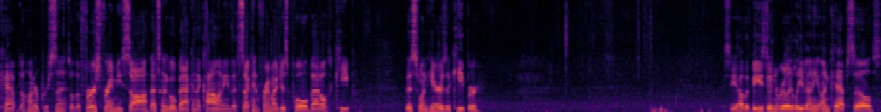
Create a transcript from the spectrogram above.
capped 100%. So the first frame you saw, that's going to go back in the colony. The second frame I just pulled, that'll keep. This one here is a keeper. See how the bees didn't really leave any uncapped cells?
